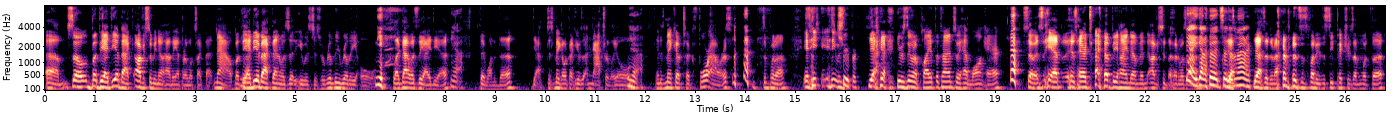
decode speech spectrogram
Um, so, but the idea back, obviously, we know how the Emperor looks like that now, but the Yeah. idea back then was that he was just really, really old. Yeah. Like, that was the idea. Yeah. They wanted to, yeah, just make it look like he was unnaturally old. Yeah. And his makeup took four hours to put on. And he, and he was Trooper. yeah, yeah. He was doing a play at the time, so he had long hair. so his, he had his hair tied up behind him, and obviously the hood was Yeah, on. you got a hood, so it yeah. doesn't matter. Yeah, so it doesn't matter. But it's just funny to see pictures of him with the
